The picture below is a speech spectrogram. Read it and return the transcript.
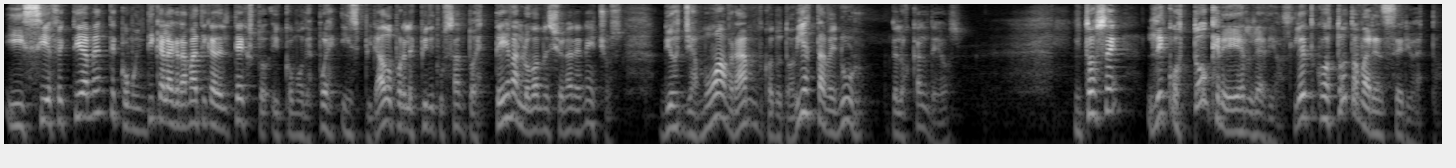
Y si efectivamente, como indica la gramática del texto y como después, inspirado por el Espíritu Santo, Esteban lo va a mencionar en Hechos, Dios llamó a Abraham cuando todavía estaba en Ur de los caldeos. Entonces, le costó creerle a Dios, le costó tomar en serio esto.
